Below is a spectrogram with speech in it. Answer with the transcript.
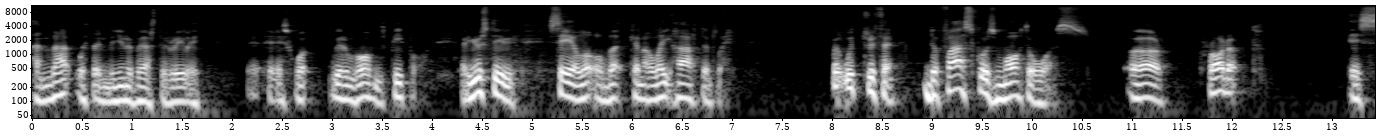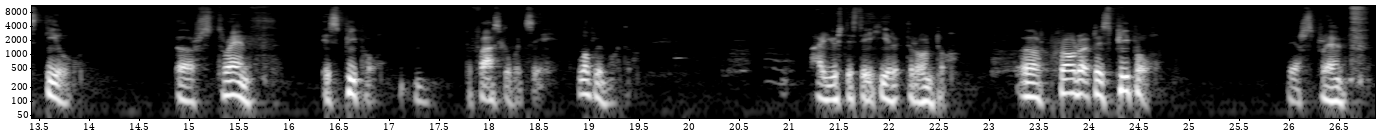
And that within the university really is what we're involved in as people. I used to say a little bit kind of light-heartedly, but with truth in, Dofasco's motto was, our product is steel, our strength is people, mm -hmm. Dofasco would say. Lovely motto. I used to say here at Toronto, our product is people, their strength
